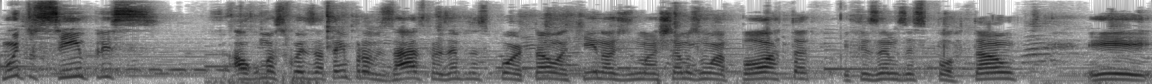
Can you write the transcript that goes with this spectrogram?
muito simples. Algumas coisas até improvisadas, por exemplo, esse portão aqui, nós desmanchamos uma porta e fizemos esse portão. E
